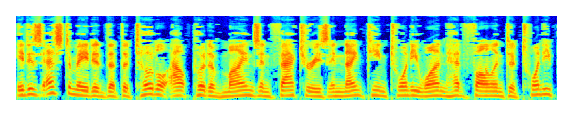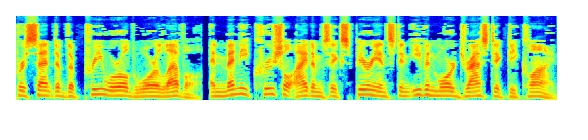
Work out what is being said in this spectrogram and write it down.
It is estimated that the total output of mines and factories in 1921 had fallen to 20% of the pre-World War level, and many crucial items experienced an even more drastic decline.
